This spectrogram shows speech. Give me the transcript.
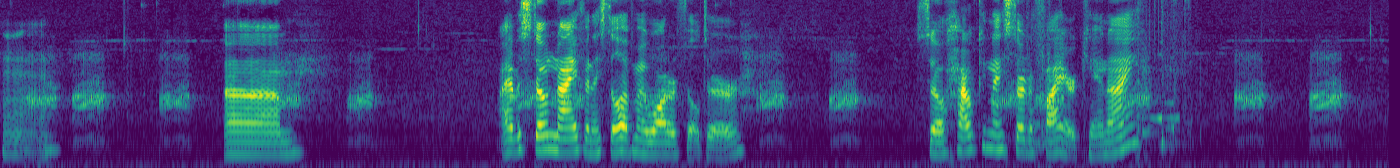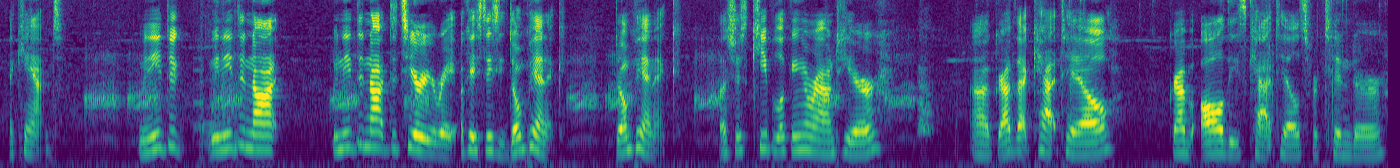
Hmm. Um. I have a stone knife and I still have my water filter. So how can I start a fire? Can I? I can't. We need to we need to not we need to not deteriorate. Okay, Stacy, don't panic. Don't panic. Let's just keep looking around here. Uh, grab that cattail. Grab all these cattails for tinder.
